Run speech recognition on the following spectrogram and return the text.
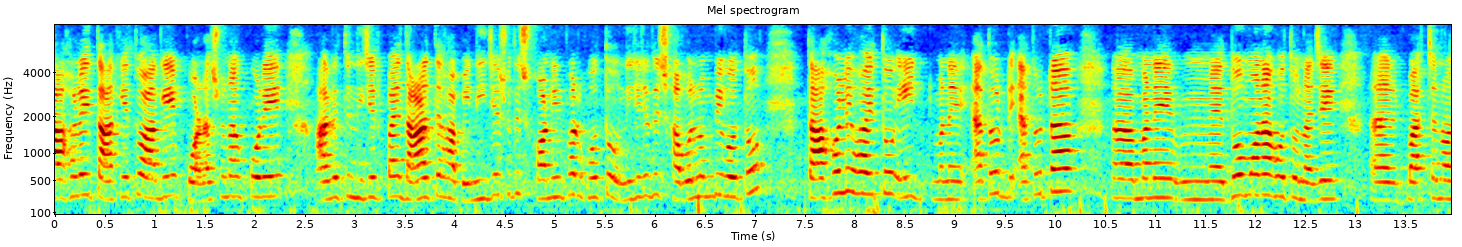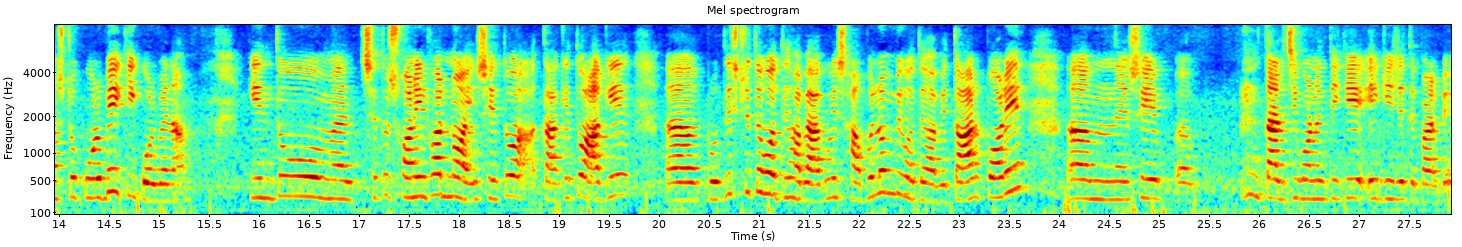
তাহলে তাকে তো আগে পড়াশোনা করে, আগে তো নিজের পায়ে দাঁড়াতে হবে। নিজে যদি স্বনির্ভর হতো, নিজে যদি স্বাবলম্বী হতো, তাহলে হয়তো এই মানে এত, এতটা মানে দোমনা হতো না যে বাচ্চা করবে, কি করবে না। কিন্তু সে তো স্বনির্ভর নয়, সে তো, তাকে তো আগে প্রতিষ্ঠিত হতে হবে, আগে স্বাবলম্বী হতে হবে। তারপরে সে তার জীবনের দিকে এগিয়ে যেতে পারবে।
